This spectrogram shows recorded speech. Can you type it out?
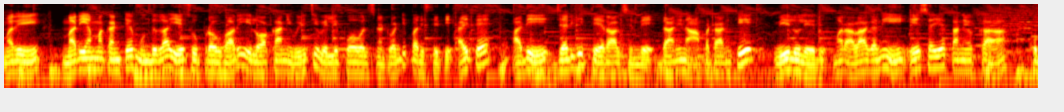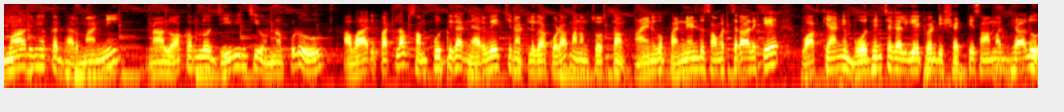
మరి మరియమ్మ కంటే ముందుగా యేసుప్రభు వారు ఈ లోకాన్ని విడిచి వెళ్ళిపోవలసినటువంటి పరిస్థితి. అయితే అది జరిగి తీరాల్సిందే. దానిని ఆపటానికి వీలు లేదు. మరి అలాగని ఏసయ్య తన యొక్క కుమారుని యొక్క ధర్మాన్ని ఆ లోకంలో జీవించి ఉన్నప్పుడు వారి పట్ల సంపూర్తిగా నెరవేర్చినట్లుగా కూడా మనం చూస్తాం. ఆయనకు పన్నెండు సంవత్సరాలకే వాక్యాన్ని బోధించగలిగేటువంటి శక్తి సామర్థ్యాలు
